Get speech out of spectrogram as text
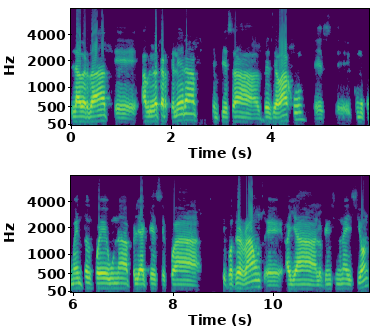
la verdad, eh, abrió la cartelera, se empieza desde abajo. Este, como comentas, fue una pelea que se fue a tipo tres rounds, eh, allá lo que viene siendo una edición.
